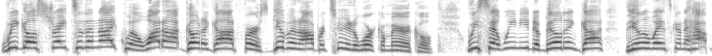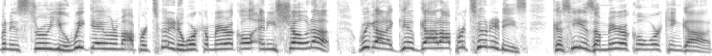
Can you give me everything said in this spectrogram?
we go straight to the NyQuil. Why not go to God first? Give him an opportunity to work a miracle. We said we need to build in God. The only way it's going to happen is through you. We gave him an opportunity to work a miracle and he showed up. We got to give God opportunities because he is a miracle working God.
